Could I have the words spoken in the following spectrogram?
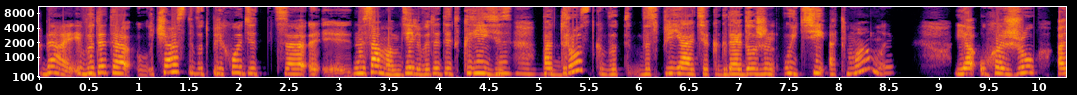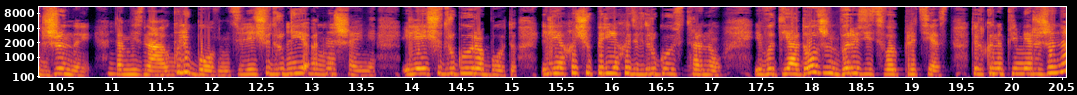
Да, и вот это часто вот приходится, э, э, на самом деле, вот этот кризис подростка, вот восприятие, когда я должен уйти от мамы, я ухожу от жены, там, не знаю, к любовнице, или еще другие отношения, или я ищу другую работу, или я хочу переехать в другую страну. И вот я должен выразить свой протест. Только, например, жена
